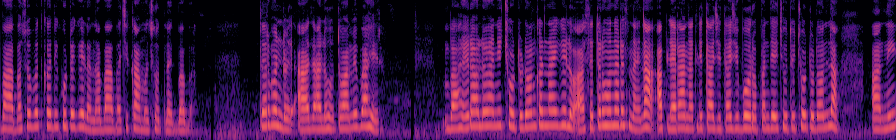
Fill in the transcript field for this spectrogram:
बाबासोबत कधी कुठे गेलं ना बाबाची कामच होत नाहीत बाबा. तर मंडळी आज आलो होतो आम्ही बाहेर. बाहेर आलो आणि छोटू डॉनकडे नाही गेलो असं तर होणारच नाही ना. आपल्या रानातली ताजी ताजी बोरं पण द्यायची होती छोटू डॉनला. आणि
